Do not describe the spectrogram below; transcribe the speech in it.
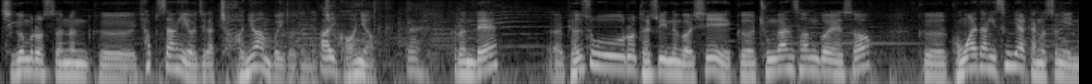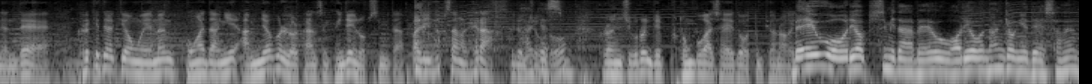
지금으로서는 그 협상의 여지가 전혀 안 보이거든요. 아이고. 전혀. 네. 그런데 어, 변수로 될 수 있는 것이 그 중간 선거에서 그 공화당이 승리할 가능성이 있는데 그렇게 될 경우에는 공화당이 압력을 넣을 가능성이 굉장히 높습니다. 빨리 네. 협상을 해라 이런 알겠습니다. 쪽으로 그런 식으로 이제 동북아시아에도 어떤 변화가 매우 있습니다. 어렵습니다. 매우 어려운 환경에 대해서는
